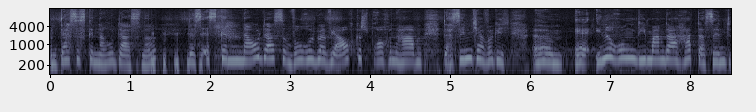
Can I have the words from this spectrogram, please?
Und das ist genau das, ne? Das ist genau das, worüber wir auch gesprochen haben. Das sind ja wirklich ähm, Erinnerungen, die man da hat. Das sind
